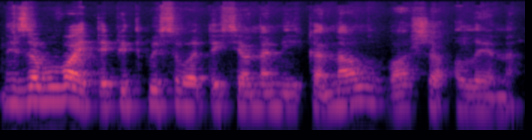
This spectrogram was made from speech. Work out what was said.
Не забувайте підписуватися на мій канал, ваша Олена.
